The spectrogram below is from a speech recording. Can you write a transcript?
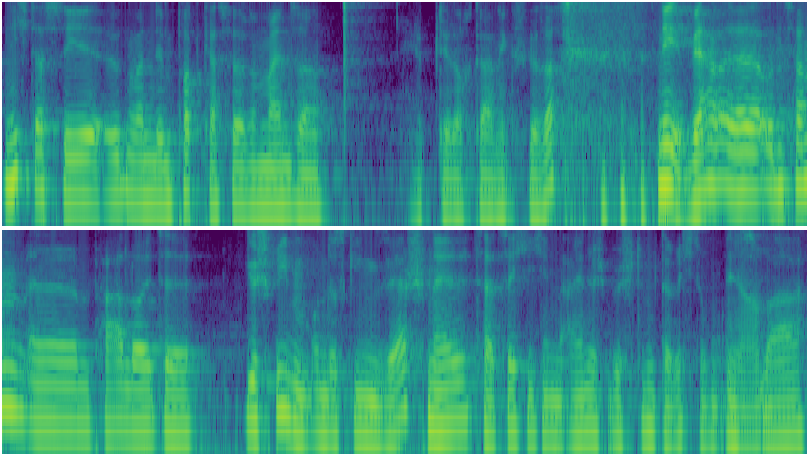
Nicht, dass sie irgendwann den Podcast hört und meint so, ich hab dir doch gar nichts gesagt. nee, wir, äh, uns haben äh, ein paar Leute geschrieben und es ging sehr schnell tatsächlich in eine bestimmte Richtung. Und Ja. zwar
